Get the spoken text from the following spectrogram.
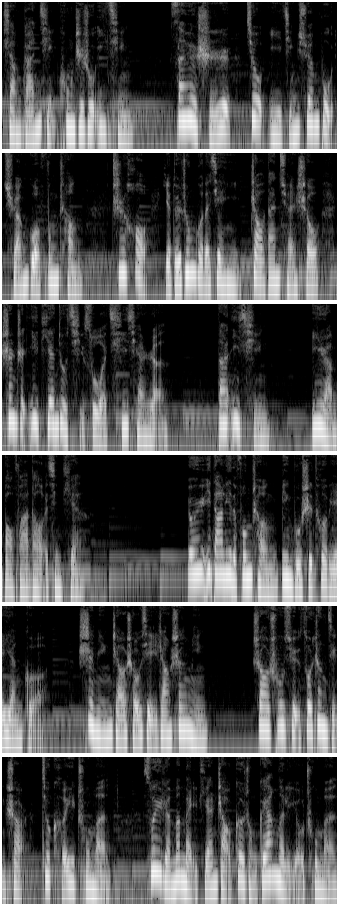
想赶紧控制住疫情，三月十日就已经宣布全国封城。之后也对中国的建议照单全收，甚至一天就起诉了七千人，但疫情依然爆发到了今天。由于意大利的封城并不是特别严格，市民只要手写一张声明，说要出去做正经事儿就可以出门，所以人们每天找各种各样的理由出门。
